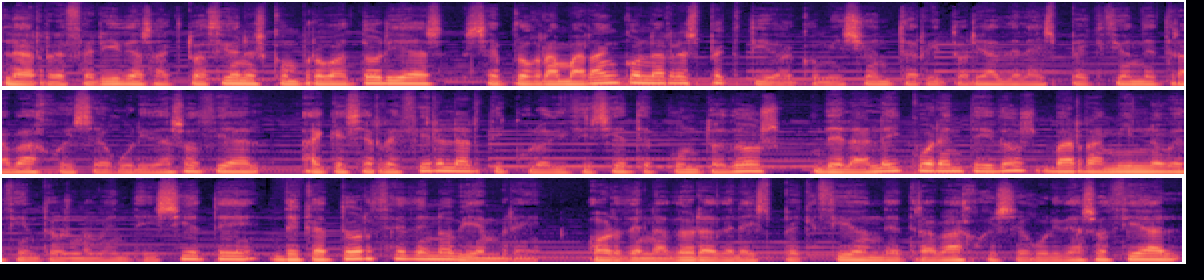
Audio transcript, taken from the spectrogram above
Las referidas actuaciones comprobatorias se programarán con la respectiva Comisión Territorial de la Inspección de Trabajo y Seguridad Social a que se refiere el artículo 17.2 de la Ley 42-1997 de 14 de noviembre, ordenadora de la Inspección de Trabajo y Seguridad Social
